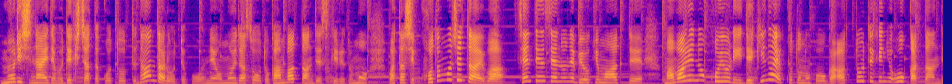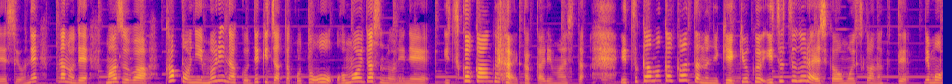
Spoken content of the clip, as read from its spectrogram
無理しないでもできちゃったことって何だろうってこうね思い出そうと頑張ったんですけれども私子供自体は先天性のね病気もあって周りの子よりできないことの方が圧倒的に多かったんですよね。なのでまずは過去に無理なくできちゃったことを思い出すのにね5日間ぐらいかかりました。5日もかかったのに結局5つぐらいしか思いつかなくて。でも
